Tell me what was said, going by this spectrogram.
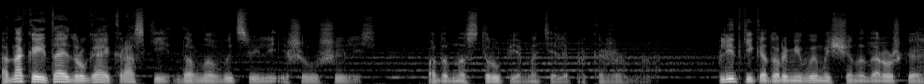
Однако и та, и другая краски давно выцвели и шелушились, подобно струпьям на теле прокаженного. Плитки, которыми вымощена дорожка,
